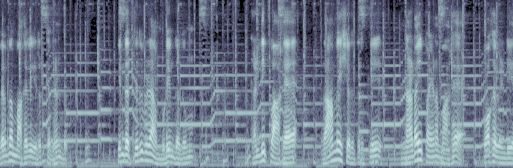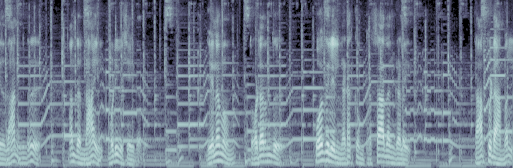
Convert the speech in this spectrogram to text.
விரதமாகவே இருக்க வேண்டும். இந்த திருவிழா முடிந்ததும் கண்டிப்பாக ராமேஸ்வரத்திற்கு நடை பயணமாக போக வேண்டியதுதான் என்று அந்த நாய் முடிவு செய்தது. தினமும் தொடர்ந்து கோவிலில் நடக்கும் பிரசாதங்களை சாப்பிடாமல்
